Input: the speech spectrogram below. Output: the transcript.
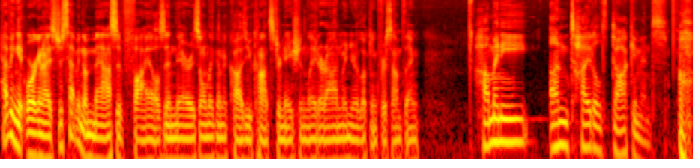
having it organized, just having a massive files in there is only going to cause you consternation later on when you're looking for something. How many untitled documents oh.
